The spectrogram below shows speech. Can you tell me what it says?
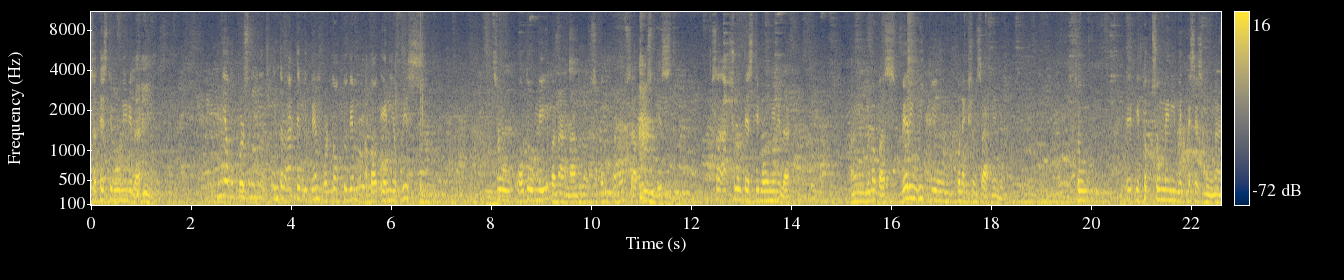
sa testimony nila, hindi ako personally interacted with them or talked to them about any of this. So, although may iba na nandun ako sa, ano, sa accused list, sa actual testimony nila, ang lumabas, very weak yung connection sa akin. Eh. So, it, it took so many witnesses muna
